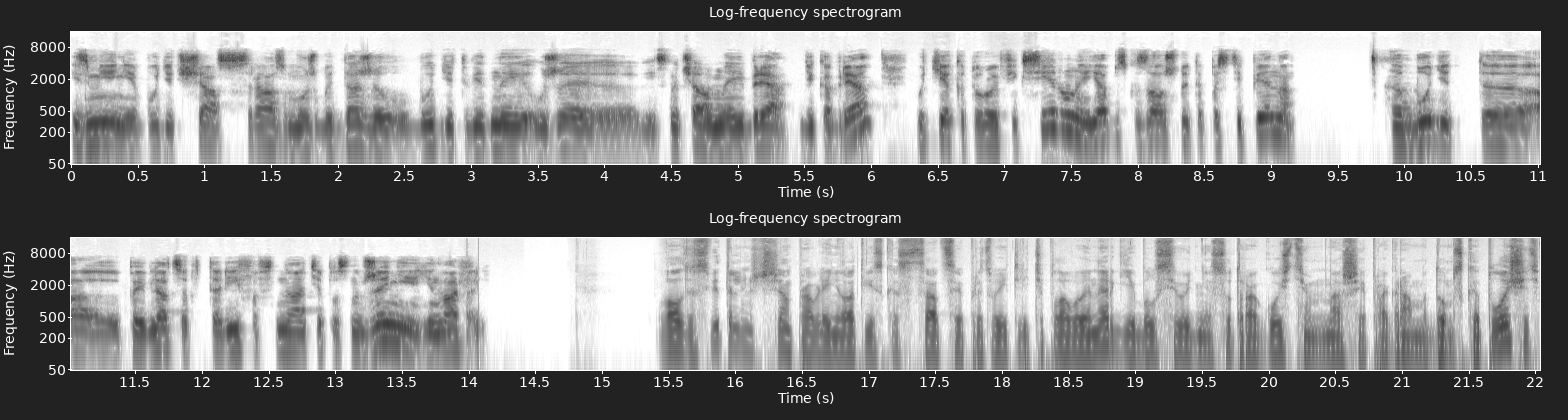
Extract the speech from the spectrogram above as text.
изменение будет сейчас сразу, может быть, даже будет видны уже э, с начала ноября-декабря. У тех, которые фиксированы, я бы сказал, что это постепенно э, будет а, появляться в тарифах на теплоснабжение январь Валдис Виталин, член правления Латвийской ассоциации производителей тепловой энергии, был сегодня с утра гостем нашей программы «Домская площадь».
